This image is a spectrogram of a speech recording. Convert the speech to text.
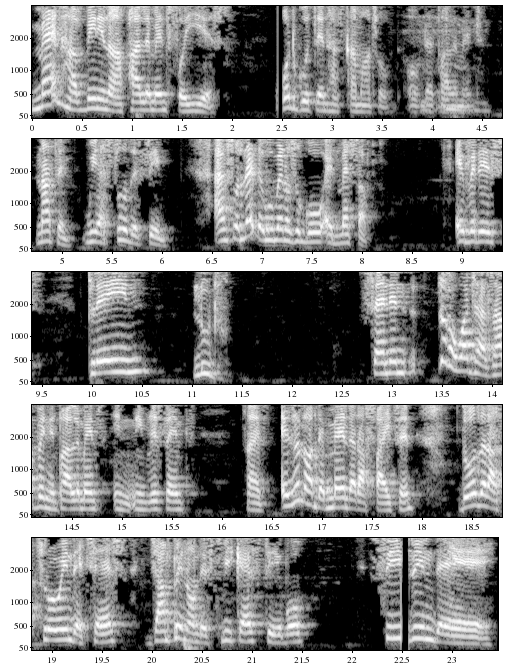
Men have been in our parliament for years. What good thing has come out of, of the parliament? Mm. Nothing. We are still the same. And so let the women also go and mess up. If it is playing Ludo, sending, look at what has happened in parliament in, in recent times. Is it not the men that are fighting? Those that are throwing the chairs, jumping on the speaker's table, seizing the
